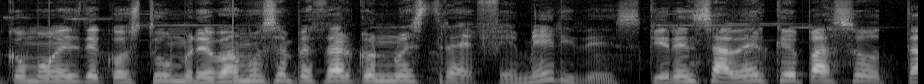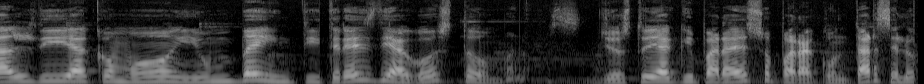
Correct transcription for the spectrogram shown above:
Y como es de costumbre, vamos a empezar con nuestra efemérides. ¿Quieren saber qué pasó tal día como hoy, un 23 de agosto? Bueno, pues yo estoy aquí para eso, para contárselo.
